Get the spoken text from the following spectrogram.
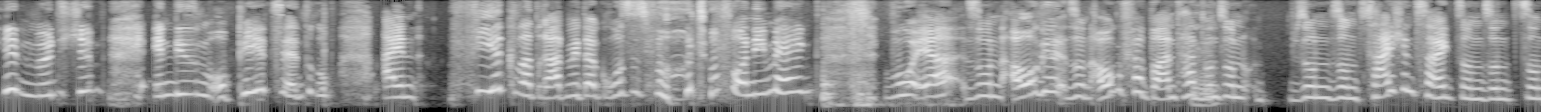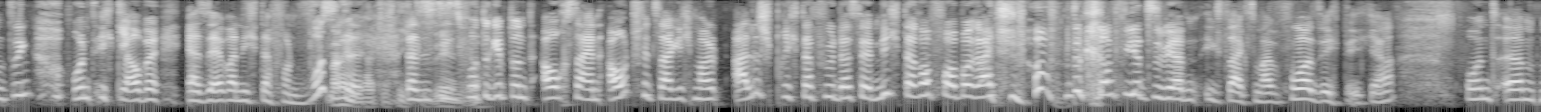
in München in diesem OP-Zentrum ein vier Quadratmeter großes Foto von ihm hängt, wo er so ein Auge, so ein Augenverband hat und so ein, so ein, so ein Zeichen zeigt, so ein, so ein, so ein Ding. Und ich glaube, er selber nicht davon wusste, Nein, es nicht dass es gesehen, dieses Foto ja. gibt und auch sein Outfit, sage ich mal, alles spricht dafür, dass er nicht darauf vorbereitet war, fotografiert zu werden. Ich sag's mal vorsichtig, ja. Und ähm,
